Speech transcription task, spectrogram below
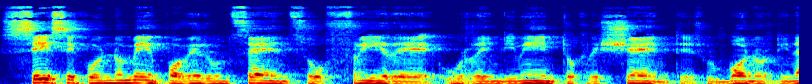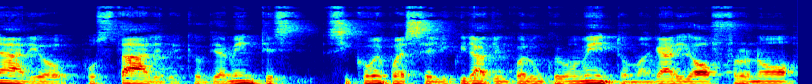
se secondo me può avere un senso offrire un rendimento crescente sul buono ordinario postale, perché ovviamente siccome può essere liquidato in qualunque momento, magari offrono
